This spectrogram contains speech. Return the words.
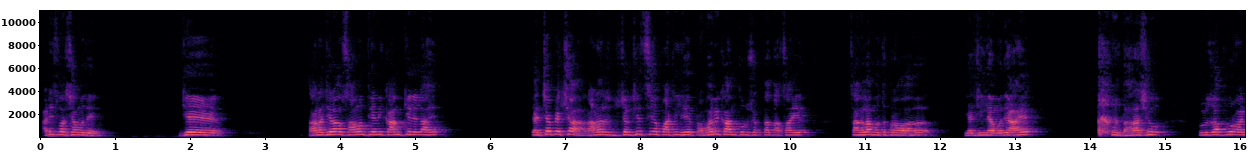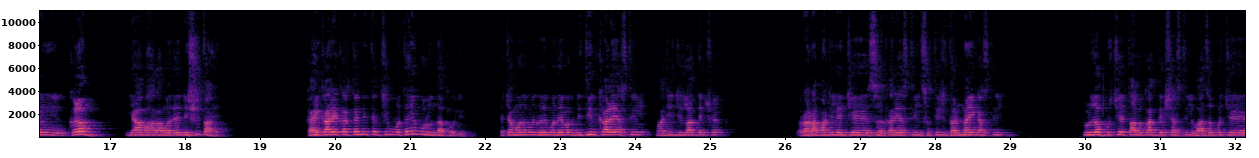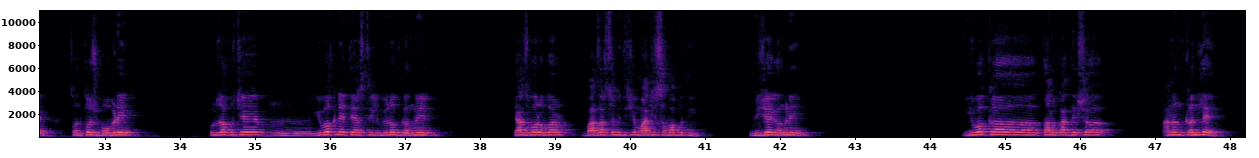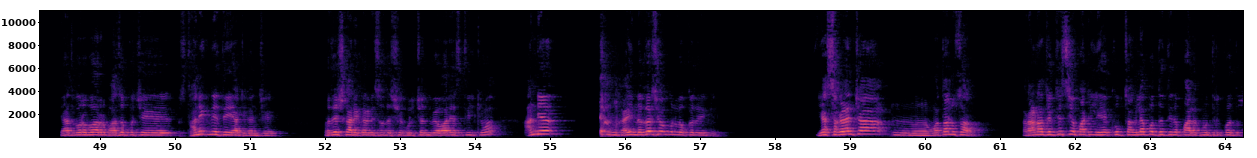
अडीच वर्षामध्ये जे तानाजीराव सावंत यांनी काम केलेलं आहे त्यांच्यापेक्षा राणा जगजितसिंह पाटील हे प्रभावी काम करू शकतात असा एक चांगला मतप्रवाह या जिल्ह्यामध्ये आहे. धाराशिव तुळजापूर आणि कळंब या भागामध्ये निश्चित आहे. काही कार्यकर्त्यांनी त्यांची मतंही बोलून दाखवली. त्याच्यामध्ये मध्ये मग नितीन काळे असतील माजी जिल्हाध्यक्ष राणा पाटील यांचे सहकारी असतील सतीश दंडनाईक असतील तुळजापूरचे तालुकाध्यक्ष असतील भाजपचे संतोष बोबडे तुळजापूरचे युवक नेते असतील विनोद गंगणे त्याचबरोबर बाजार समितीचे माजी सभापती विजय गंगणे युवक तालुकाध्यक्ष आनंद कंदले त्याचबरोबर भाजपचे स्थानिक नेते या ठिकाणचे प्रदेश कार्यकारिणी सदस्य गुलचंद व्यवहारे असतील किंवा अन्य काही नगरसेवक लोक देखील. या सगळ्यांच्या मतानुसार राणा जगजितसिंह पाटील हे खूप चांगल्या पद्धतीनं पालकमंत्रीपद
